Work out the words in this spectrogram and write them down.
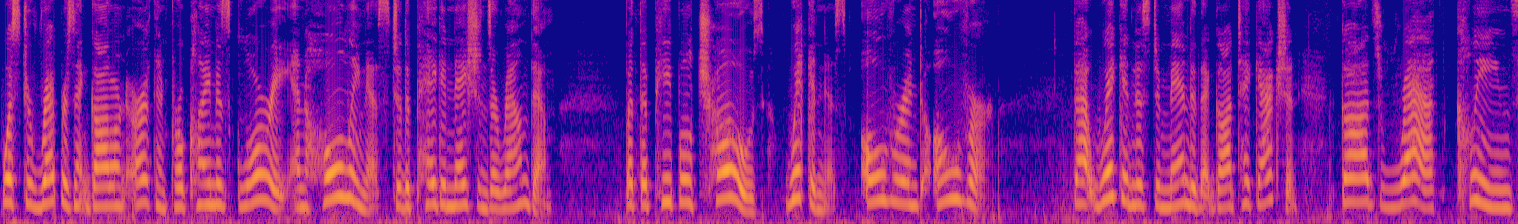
was to represent God on earth and proclaim His glory and holiness to the pagan nations around them. But the people chose wickedness over and over. That wickedness demanded that God take action. God's wrath cleans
